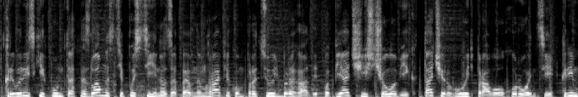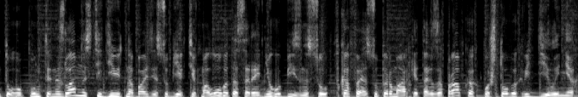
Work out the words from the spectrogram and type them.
В криворізьких пунктах незламності постійно за певним графіком працюють бригади по 5-6 чоловік та чергують правоохоронці. Крім того, пункти незламності діють на базі суб'єктів малого та середнього бізнесу в кафе, супермаркетах, заправках, поштових відділеннях.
